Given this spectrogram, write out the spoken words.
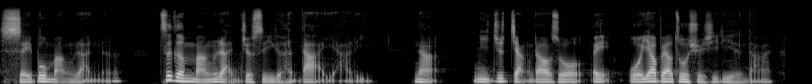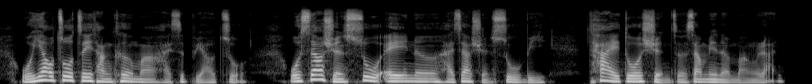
谁不茫然呢？这个茫然就是一个很大的压力。那你就讲到说，哎，我要不要做学习历程档案？我要做这一堂课吗？还是不要做？我是要选数 A 呢，还是要选数 B？太多选择上面的茫然，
